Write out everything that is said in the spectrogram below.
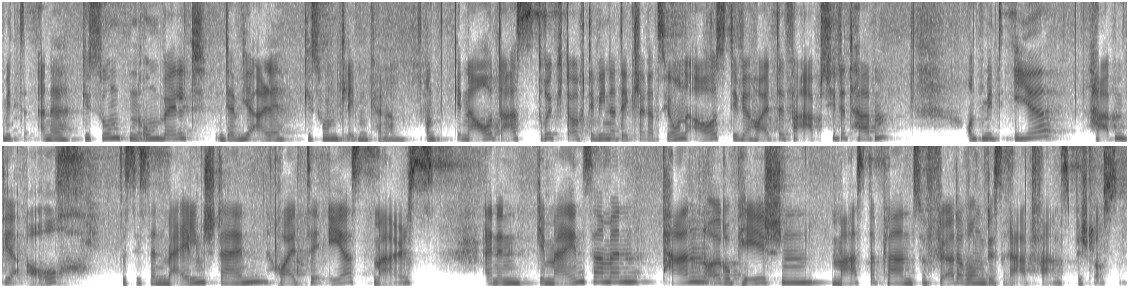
mit einer gesunden Umwelt, in der wir alle gesund leben können. Und genau das drückt auch die Wiener Deklaration aus, die wir heute verabschiedet haben. Und mit ihr haben wir auch, das ist ein Meilenstein, heute erstmals einen gemeinsamen paneuropäischen Masterplan zur Förderung des Radfahrens beschlossen.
